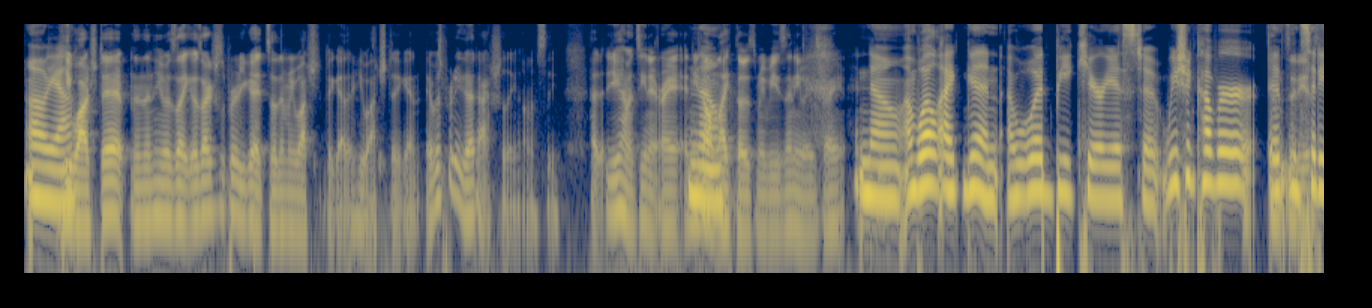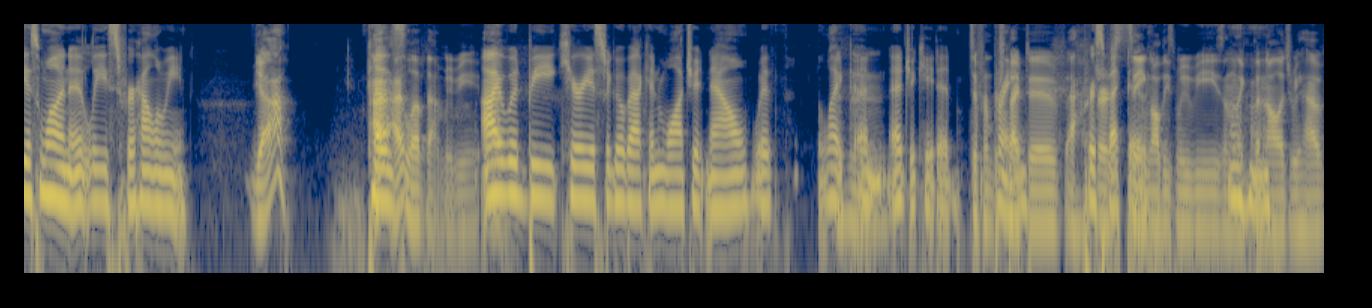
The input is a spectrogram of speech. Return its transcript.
Oh yeah, He watched it, and then he was like, "It was actually pretty good." So then we watched it together. He watched it again. It was pretty good, actually. Honestly, Uh, you haven't seen it, right? And you don't like those movies, anyways, right? No. Uh, Well, I, again, I would be curious to. We should cover Insidious, Insidious? One at least for Halloween. Yeah, Because I love that movie. I would be curious to go back and watch it now with like an Mhm. educated. different brain perspective after perspective. seeing all these movies and like the Mhm. knowledge we have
